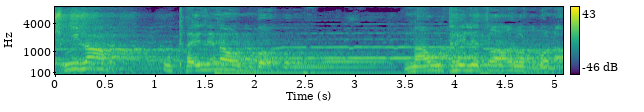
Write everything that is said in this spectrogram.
শুইলাম, উঠাইলে না উঠব? না উঠাইলে তো আর উঠব না।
